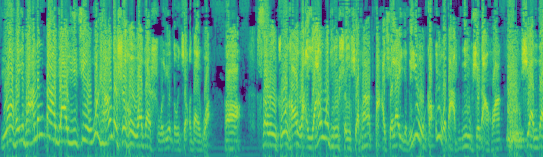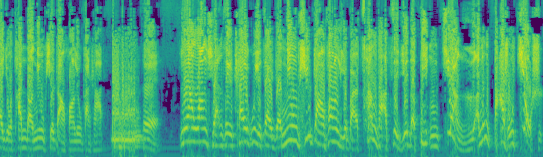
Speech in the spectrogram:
岳飞他们大家一进武场的时候，我在书里都交代过啊。四位主考官演武厅身斜旁搭起来一个又高又大的牛皮帐房。现在就谈到牛皮帐房里干啥的？哎，梁王千岁柴贵在这牛皮帐房里边藏他自己的兵将、恶奴、打手、教师，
